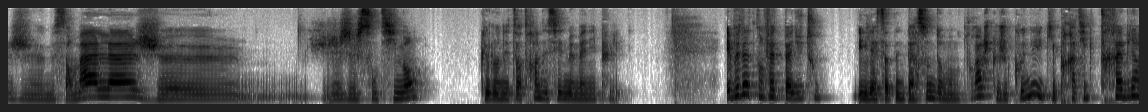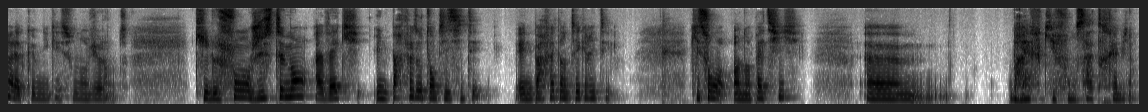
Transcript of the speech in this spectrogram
je me sens mal, je j'ai le sentiment que l'on est en train d'essayer de me manipuler. Et peut-être qu'en fait pas du tout. Il y a certaines personnes dans mon entourage que je connais et qui pratiquent très bien la communication non violente, qui le font justement avec une parfaite authenticité et une parfaite intégrité, qui sont en empathie, euh, bref, qui font ça très bien.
